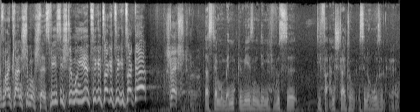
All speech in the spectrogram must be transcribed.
Erstmal einen kleinen Stimmungstest. Wie ist die Stimmung hier? Zicke, zacke, zicke, zacke? Schlecht. Das ist der Moment gewesen, in dem ich wusste, die Veranstaltung ist in die Hose gegangen.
